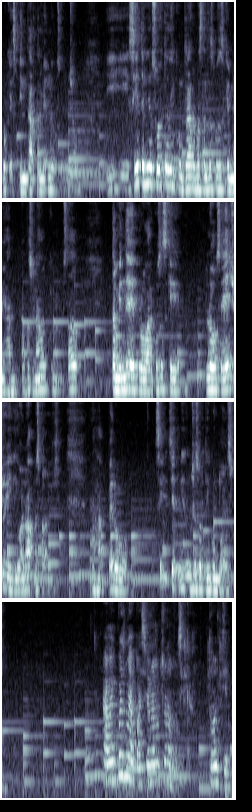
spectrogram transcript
lo que es pintar también me gusta mucho. Y sí he tenido suerte de encontrar bastantes cosas que me han apasionado, que me han gustado. También de probar cosas que los he hecho y digo, no, no es para mí. Ajá, pero sí, sí he tenido mucha suerte en cuanto a eso. A mí pues me apasiona mucho la música, todo el tiempo.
